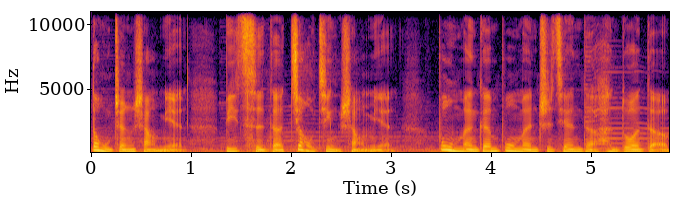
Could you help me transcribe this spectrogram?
斗争上面，彼此的较劲上面，部门跟部门之间的很多的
